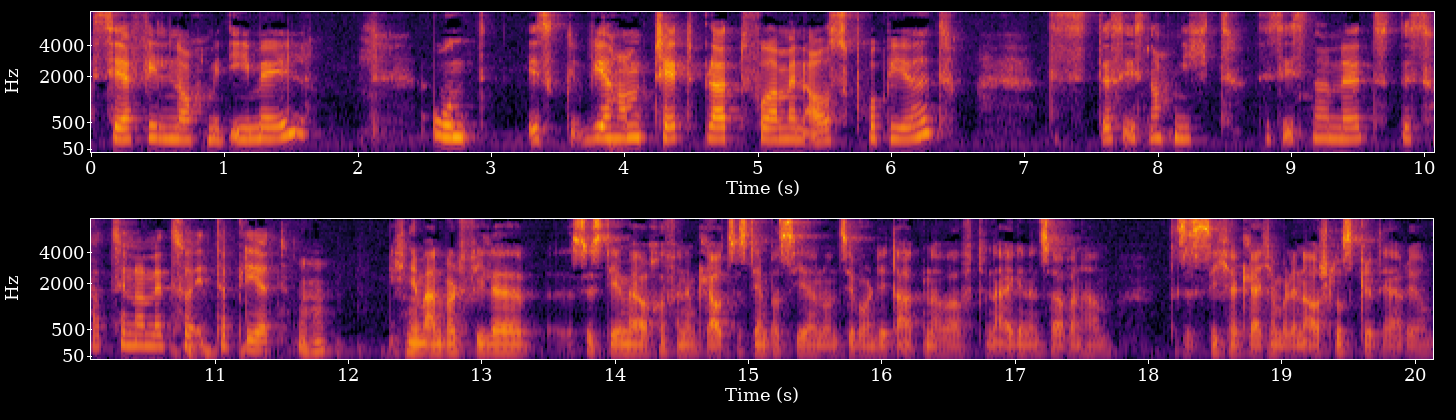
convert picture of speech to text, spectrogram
Sehr viel noch mit E-Mail. Und es, wir haben Chatplattformen ausprobiert. Das, das ist noch nicht das ist noch nicht, das hat sich noch nicht so etabliert. Mhm. Ich nehme an, weil viele Systeme auch auf einem Cloud-System basieren und sie wollen die Daten aber auf den eigenen Servern haben. Das ist sicher gleich einmal ein Ausschlusskriterium.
